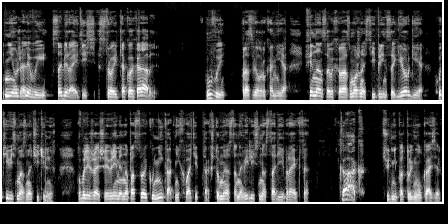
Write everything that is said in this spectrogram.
«Неужели вы собираетесь строить такой корабль?» «Увы», — развел руками я, — «финансовых возможностей принца Георгия, хоть и весьма значительных, в ближайшее время на постройку никак не хватит, так что мы остановились на стадии проекта». «Как?» Чуть не подпрыгнул Казер.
